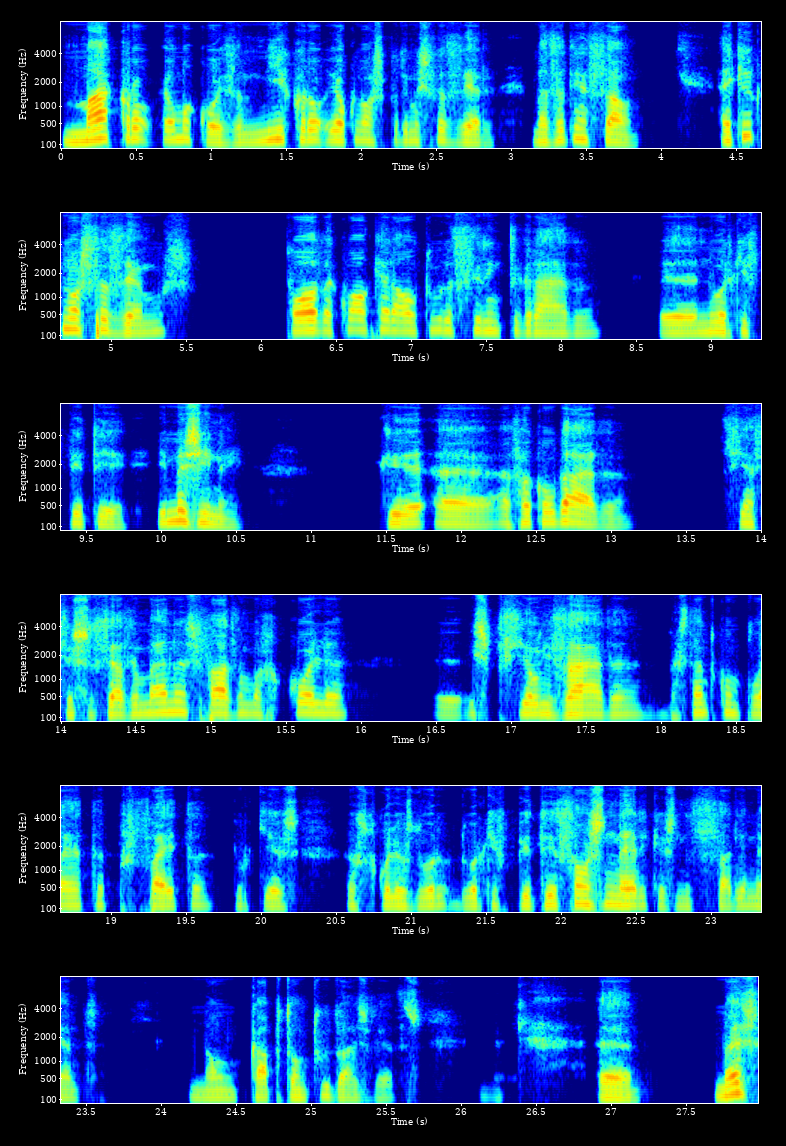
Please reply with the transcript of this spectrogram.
macro é uma coisa, micro é o que nós podemos fazer. Mas atenção, aquilo que nós fazemos pode a qualquer altura ser integrado eh, no arquivo PT. Imaginem que a, Faculdade de Ciências Sociais e Humanas faz uma recolha especializada, bastante completa, perfeita, porque as, as recolhas do, do, arquivo PT são genéricas necessariamente, não captam tudo às vezes. Uh, mas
